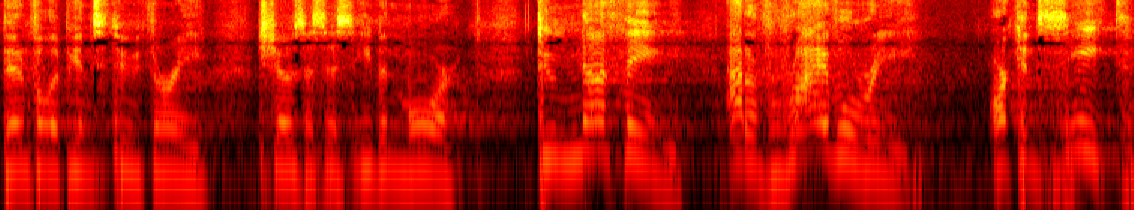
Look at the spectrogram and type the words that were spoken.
Then Philippians 2 3 shows us this even more. Do nothing out of rivalry or conceit,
